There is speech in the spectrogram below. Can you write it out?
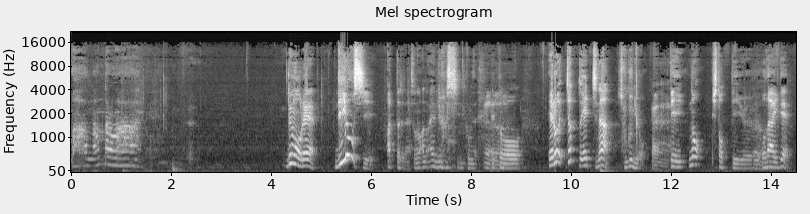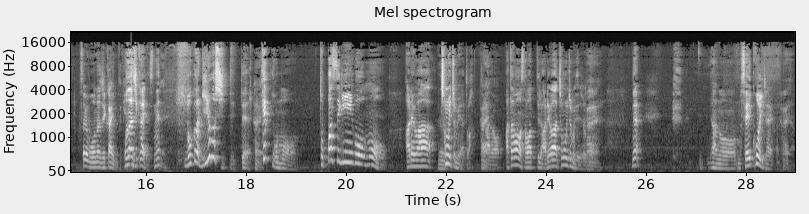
まあなんだろうなでも俺理容師あったじゃない？そのあのえ理容師？ごめんなさい、うん。えっとエロいちょっとエッチな職業はいはいっていうの人っていうお題で、それも同じ回の時同じ回ですね、僕は理容師って言って、はい。結構もう突発的にこうもうあれはちょめちょめやと、はい。あの頭を触ってるあれはちょめちょめでしょと、はい。ね。あのもう性行為じゃないかみたい。な、は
